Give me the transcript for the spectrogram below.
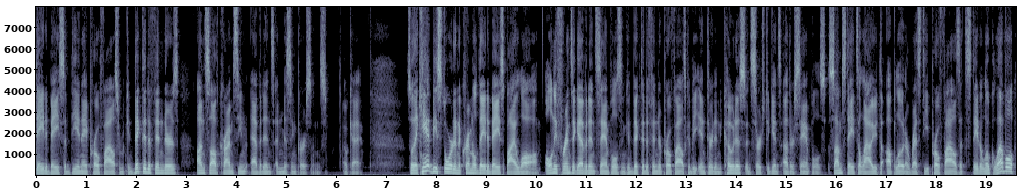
database of DNA profiles from convicted offenders, unsolved crime scene evidence, and missing persons. Okay. So they can't be stored in a criminal database by law. Only forensic evidence samples and convicted offender profiles can be entered in CODIS and searched against other samples. Some states allow you to upload arrestee profiles at the state or local level,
